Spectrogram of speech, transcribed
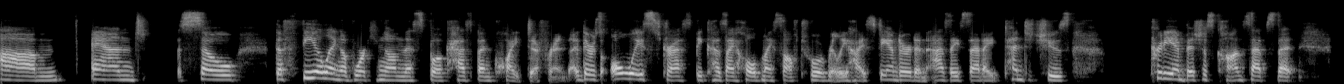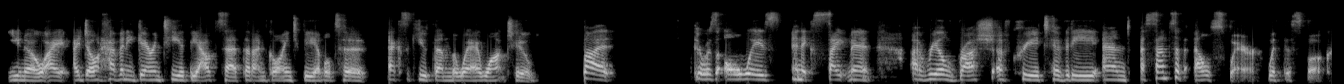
Um, and so the feeling of working on this book has been quite different. There's always stress because I hold myself to a really high standard. And as I said, I tend to choose pretty ambitious concepts that, you know, I, I don't have any guarantee at the outset that I'm going to be able to execute them the way I want to. But there was always an excitement, a real rush of creativity, and a sense of elsewhere with this book.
